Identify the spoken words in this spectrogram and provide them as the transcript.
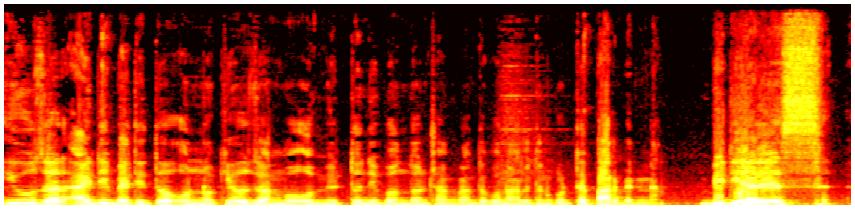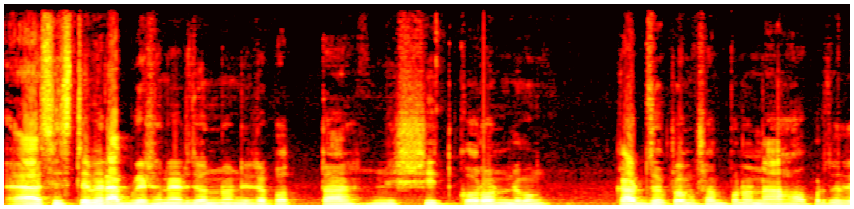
ইউজার আইডি ব্যতীত অন্য কেউ জন্ম ও মৃত্যু নিবন্ধন সংক্রান্ত কোনো আবেদন করতে পারবেন না। বিডিআরএস সিস্টেমের আপগ্রেশনের জন্য নিরাপত্তা নিশ্চিতকরণ এবং কার্যক্রম সম্পন্ন না হওয়া পর্যন্ত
